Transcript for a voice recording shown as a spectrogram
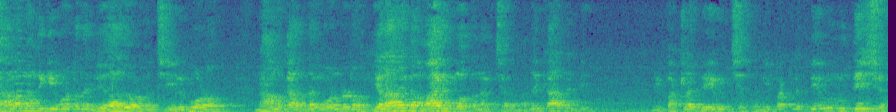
చాలా మందికి ఏముంటుందండి ఏదో ఆదివారం వచ్చి వెళ్ళిపోవడం నామకార్థంగా ఉండడం ఇలాగా మారిపోతున్నారు చాలా మంది కాదండి. నీ పట్ల దేవుని చిత్తం నీ పట్ల దేవుని ఉద్దేశం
